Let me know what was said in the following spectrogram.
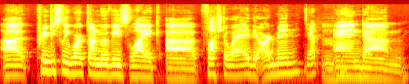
Uh, previously worked on movies like uh, Flushed Away, The Aardman, Yep. Mhm. and um,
